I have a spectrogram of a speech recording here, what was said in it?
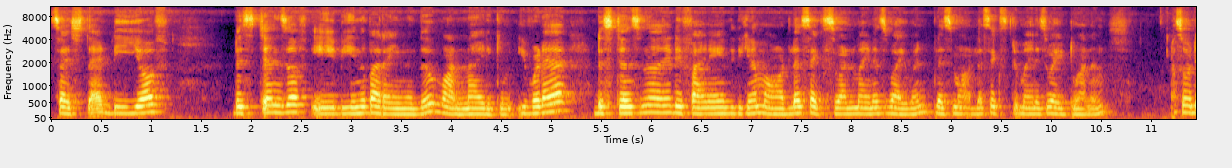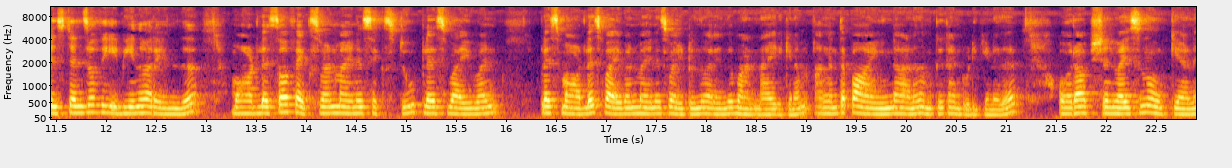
such that d of distance of a b എന്ന് പറയുന്നത് വൺ ആയിരിക്കും. ഇവിടെ ഡിസ്റ്റൻസ് എന്ന് പറഞ്ഞാൽ ഡിഫൈൻ ചെയ്തിരിക്കുന്ന modulus x one minus y one plus modulus x two minus y two ആണ്. So distance of A B എന്ന് പറയുന്നത് modulus of x one minus x two plus y one plus modulus y one minus y two എന്ന് പറയുന്നത് വൺ ആയിരിക്കണം. അങ്ങനത്തെ പോയിന്റാണ് നമുക്ക് കണ്ടുപിടിക്കേണ്ടത്. ഓരോ ഓപ്ഷൻ വൈസ് നോക്കിയാണ്.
